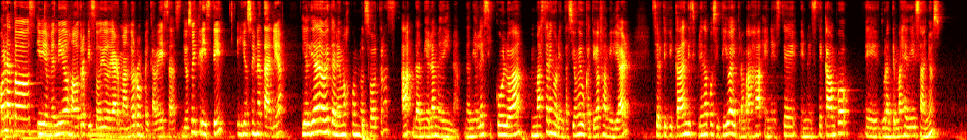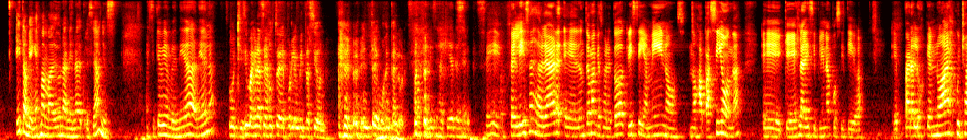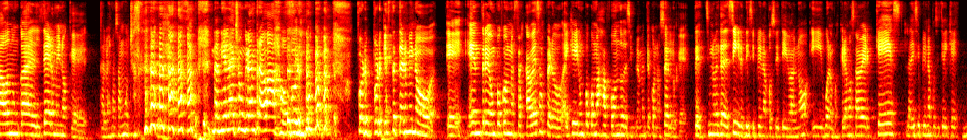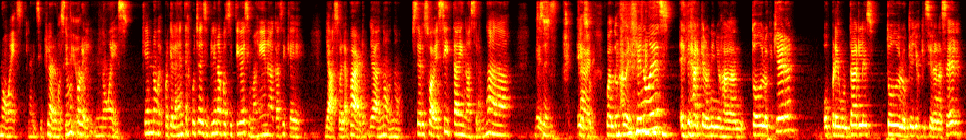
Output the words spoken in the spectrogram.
Hola a todos y bienvenidos a otro episodio de Armando Rompecabezas. Yo soy Cristi. Y yo soy Natalia. Y el día de hoy tenemos con nosotras a Daniela Medina. Daniela es psicóloga, máster en orientación educativa familiar, certificada en disciplina positiva y trabaja en este, en este campo eh, durante más de 10 años. Y también es mamá de una nena de 13 años. Así que bienvenida, Daniela. Muchísimas gracias a ustedes por la invitación. Entremos en calor. Estamos felices aquí de tenerte. Sí, felices de hablar eh, de un tema que sobre todo a Cristi y a mí nos, nos apasiona, eh, que es la disciplina positiva. Eh, para los que no han escuchado nunca el término, que tal vez no son muchos, Daniel ha hecho un gran trabajo por, porque este término eh, entre un poco en nuestras cabezas, pero hay que ir un poco más a fondo de simplemente conocer lo que, de simplemente decir disciplina positiva, ¿no? Y bueno, pues queremos saber qué es la disciplina positiva y qué no es la disciplina claro, positiva. Claro, por el no es. ¿Qué no es? Porque la gente escucha disciplina positiva y se imagina casi que ya, solapar, ya, no, no. Ser suavecita y no hacer nada. Entonces, eso. Cuando, a ver, ¿qué no es? Es dejar que los niños hagan todo lo que quieran o preguntarles todo lo que ellos quisieran hacer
